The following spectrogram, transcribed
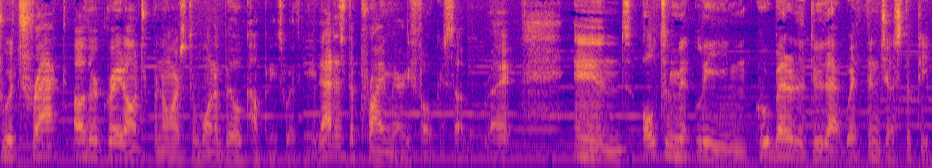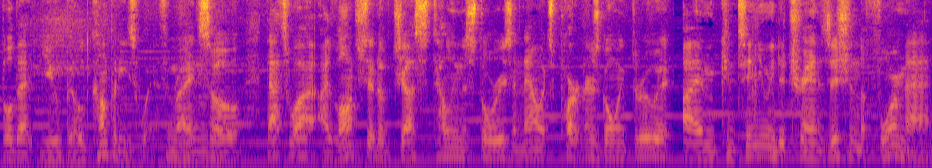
To attract other great entrepreneurs to want to build companies with me. That is the primary focus of it, right? And ultimately, who better to do that with than just the people that you build companies with, right? Mm-hmm. So that's why I launched it of just telling the stories, and now it's partners going through it. I'm continuing to transition the format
